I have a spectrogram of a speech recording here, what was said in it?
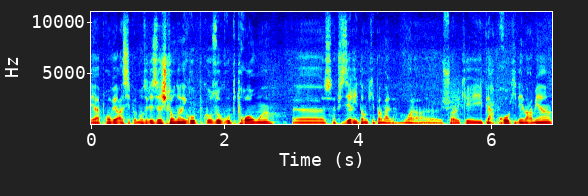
Et après, on verra s'il peut monter les échelons dans les groupes, courses au groupe 3 au moins. Euh, c'est un fils d'héritant qui est pas mal. Voilà, euh, choix qui est hyper pro, qui démarre bien,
